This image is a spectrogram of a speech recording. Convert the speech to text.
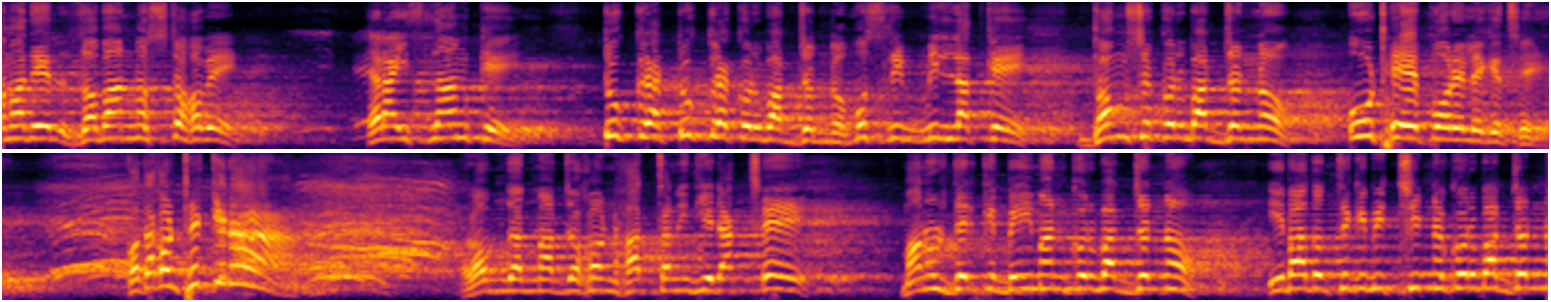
আমাদের জবান নষ্ট হবে। এরা ইসলামকে টুকরা টুকরা করবার জন্য, মুসলিম মিল্লাতকে ধ্বংস করবার জন্য উঠে পড়ে লেগেছে। কথা কোন ঠিক কিনা? রমজান মাস যখন হাতছানি দিয়ে ডাকছে, মানুষদেরকে বেইমান করবার জন্য, ইবাদত থেকে বিচ্ছিন্ন করবার জন্য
